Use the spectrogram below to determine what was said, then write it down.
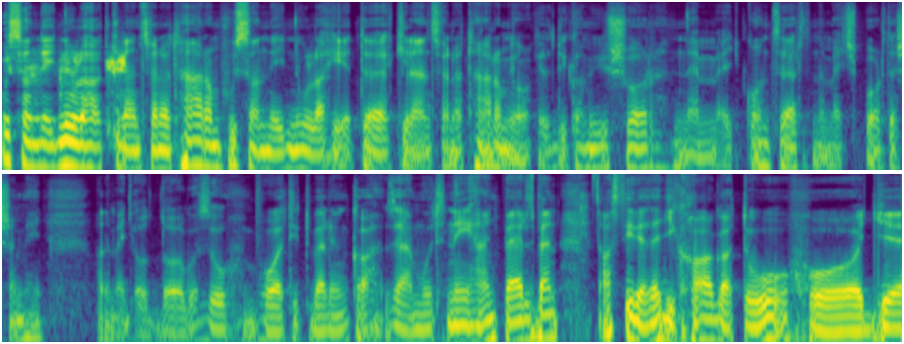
24 06 95 3, 24 07 95 3, jól kezdődik a műsor, nem egy koncert, nem egy sportesemény, hanem egy ott dolgozó volt itt velünk az elmúlt néhány percben. Azt írja az egyik hallgató, hogy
